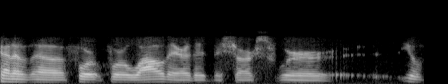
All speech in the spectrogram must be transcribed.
kind of uh, for for a while there, the, the Sharks were you know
